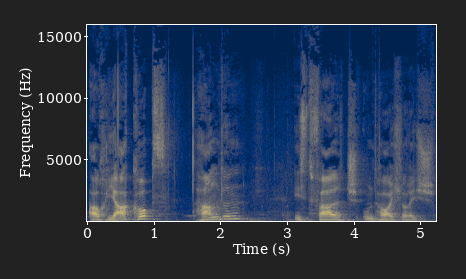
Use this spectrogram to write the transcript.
Auch Jakobs Handeln ist falsch und heuchlerisch.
